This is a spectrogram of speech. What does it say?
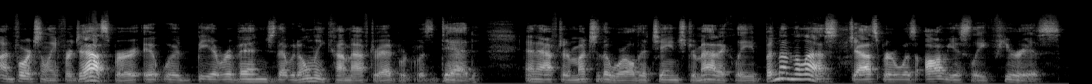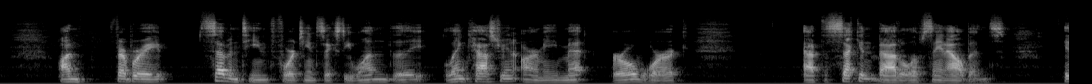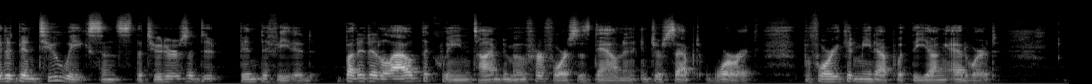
unfortunately for Jasper, it would be a revenge that would only come after Edward was dead and after much of the world had changed dramatically. But nonetheless, Jasper was obviously furious. On February 17, 1461, the Lancastrian army met Earl Warwick at the Second Battle of St. Albans. It had been two weeks since the Tudors had been defeated, but it had allowed the Queen time to move her forces down and intercept Warwick before he could meet up with the young Edward.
